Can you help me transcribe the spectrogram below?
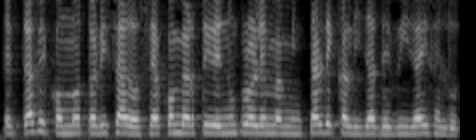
El tráfico motorizado se ha convertido en un problema ambiental de calidad de vida y salud.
